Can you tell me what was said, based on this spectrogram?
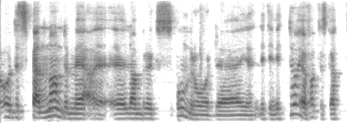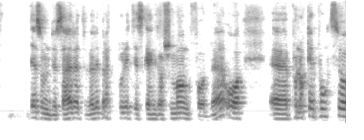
Og Det spennende med landbruksområdet litt i Hvittå er faktisk at det som du sier, et veldig bredt politisk engasjement for det. Og eh, på noen punkt så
